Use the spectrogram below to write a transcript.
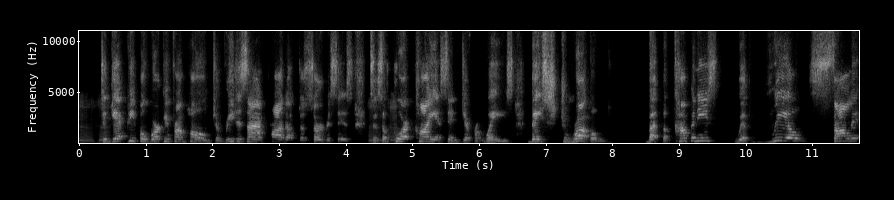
mm-hmm. to get people working from home to redesign product or services to mm-hmm. support clients in different ways they struggled but the companies with real solid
